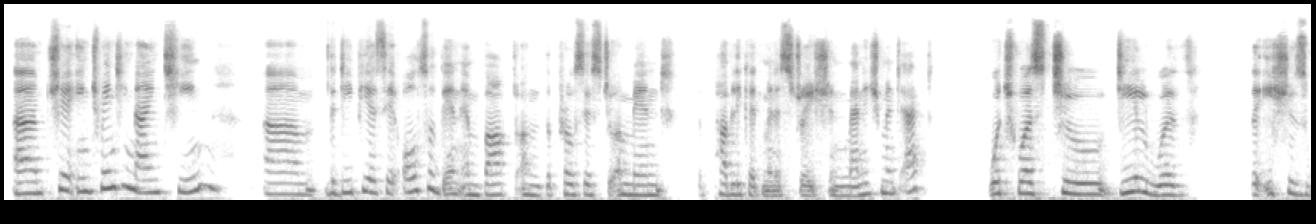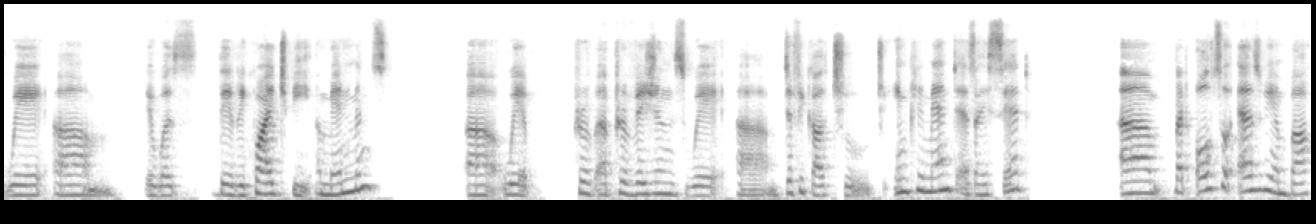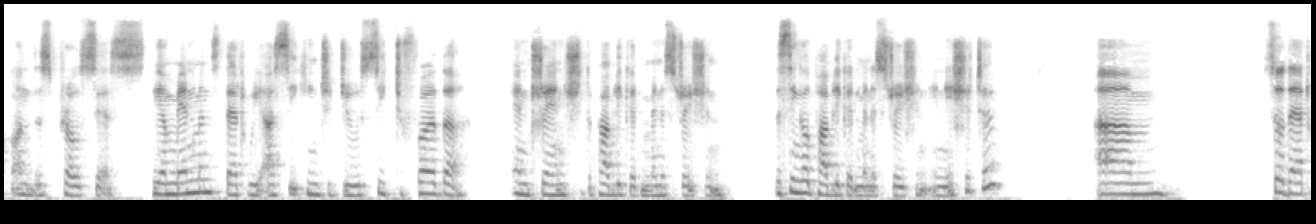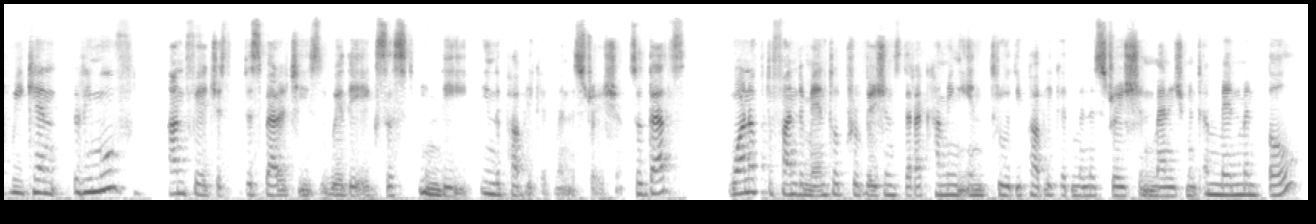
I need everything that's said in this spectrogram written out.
Um, Chair, in 2019, um, the DPSA also then embarked on the process to amend the Public Administration Management Act, which was to deal with the issues where um, there was there required to be amendments, uh, where pro- uh, provisions were um, difficult to, to implement, as I said, um, but also, as we embark on this process, the amendments that we are seeking to do seek to further entrench the public administration, the single public administration initiative. Um, so that we can remove unfair disparities where they exist in the in the public administration. So that's one of the fundamental provisions that are coming in through the Public Administration Management Amendment Bill.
